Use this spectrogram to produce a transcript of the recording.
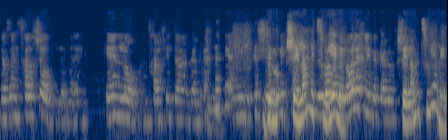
ואז אני צריכה לחשוב, כן, לא, אני צריכה להפעיל את הגל... זו שאלה לא- מצוינת. זה לא הולך לי בקלות. שאלה מצוינת.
